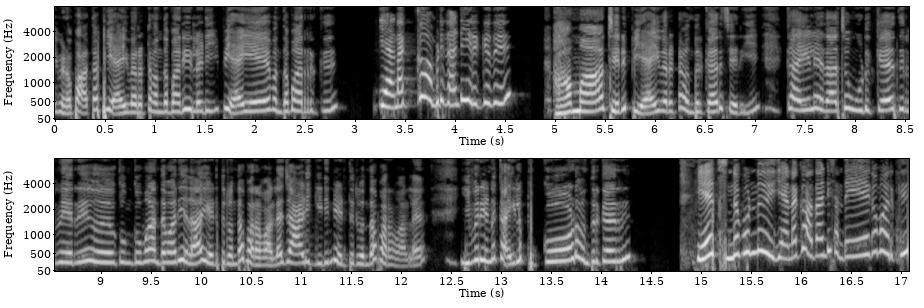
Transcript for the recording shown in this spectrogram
இவனை பார்த்தா பியாய் விரட்ட வந்த மாதிரி இல்லடி. பியாயே வந்த மாதிரி இருக்கு. எனக்கும் அப்படிதாண்டி இருக்குது. ஆமா சரி பியாய் விரட்ட வந்திருக்காரு சரி. கையில ஏதாச்சும் உடுக்க திருநீரு குங்குமம் அந்த மாதிரி ஏதாவது எடுத்துட்டு வந்தா பரவாயில்ல. ஜாடி கிடின்னு எடுத்துட்டு வந்தா பரவாயில்ல. இவர் என்ன கையில புக்கோட வந்திருக்காரு? ஏ சின்ன பொண்ணு எனக்கு அதாண்டி சந்தேகமா இருக்கு.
